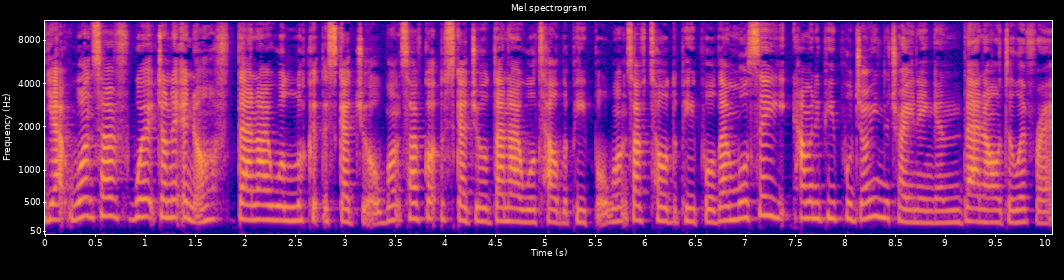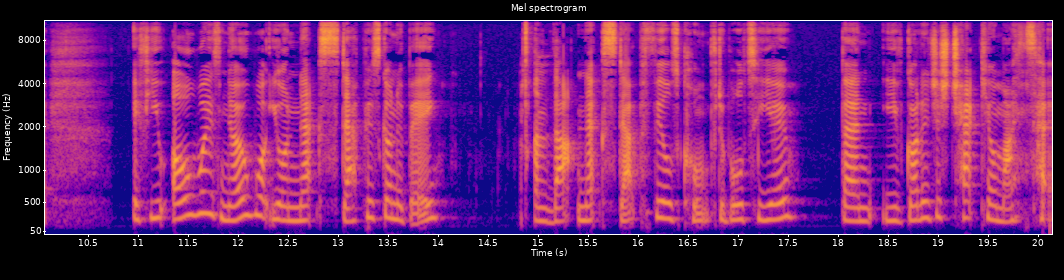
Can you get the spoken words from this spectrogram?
yeah, once I've worked on it enough, then I will look at the schedule. Once I've got the schedule, then I will tell the people. Once I've told the people, then we'll see how many people join the training and then I'll deliver it. If you always know what your next step is going to be and that next step feels comfortable to you, then you've got to just check your mindset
